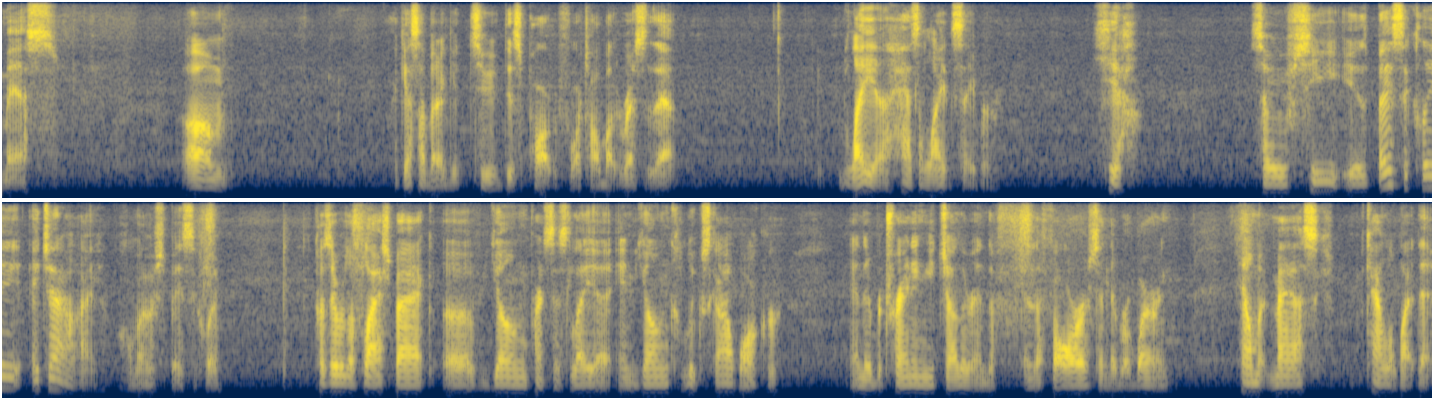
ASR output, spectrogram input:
mess. Um, I guess I better get to this part before I talk about the rest of that. Leia has a lightsaber. Yeah. So she is basically a Jedi, almost basically. Because there was a flashback of young Princess Leia and young Luke Skywalker and they were training each other in the in the forest, and they were wearing helmet masks, kind of like that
